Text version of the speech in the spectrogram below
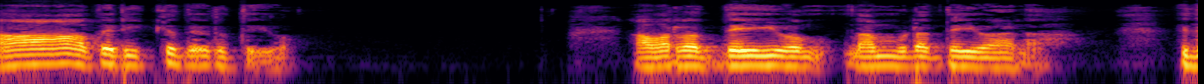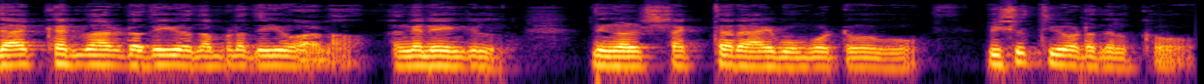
ആദരിക്കുന്ന ഒരു ദൈവം. അവരുടെ ദൈവം നമ്മുടെ ദൈവമാണ്. പിതാക്കന്മാരുടെ ദൈവം നമ്മുടെ ദൈവമാണ്. അങ്ങനെയെങ്കിൽ നിങ്ങൾ ശക്തരായി മുമ്പോട്ട് പോകൂ. വിശുദ്ധിയോടെ നിൽക്കൂ.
